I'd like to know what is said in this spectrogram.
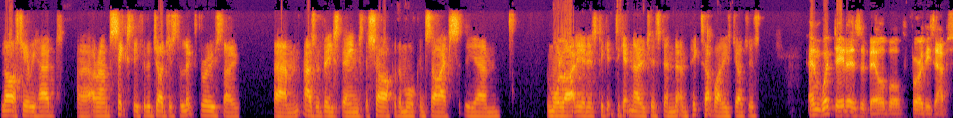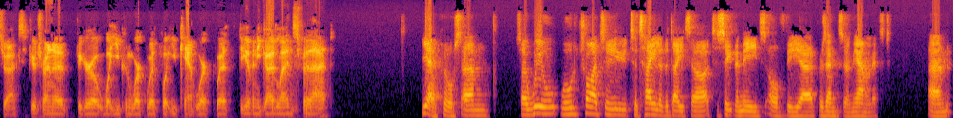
last year we had uh, around 60 for the judges to look through. So, um, as with these things, the sharper, the more concise, the, um, the more likely it is to get to get noticed and, and picked up by these judges. And what data is available for these abstracts? If you're trying to figure out what you can work with, what you can't work with, do you have any guidelines for that? Yeah, of course. Um, so we'll we'll try to to tailor the data to suit the needs of the uh, presenter and the analyst. Um,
